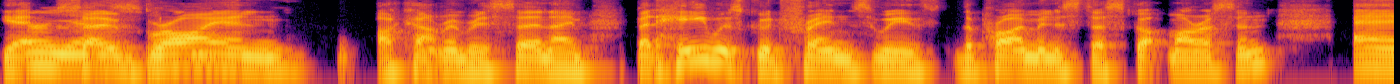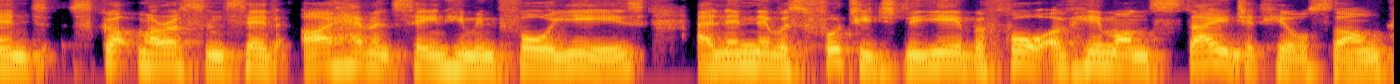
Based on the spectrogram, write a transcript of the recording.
Yeah. Oh, yes. So Brian I can't remember his surname, but he was good friends with the Prime Minister, Scott Morrison. And Scott Morrison said, I haven't seen him in four years. And then there was footage the year before of him on stage at Hillsong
